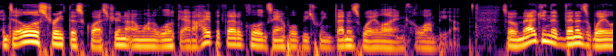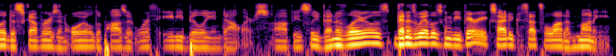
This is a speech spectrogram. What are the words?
And to illustrate this question, I want to look at a hypothetical example between Venezuela and Colombia. So imagine that Venezuela discovers an oil deposit worth $80 billion. Obviously, Venezuela is going to be very excited because that's a lot of money.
